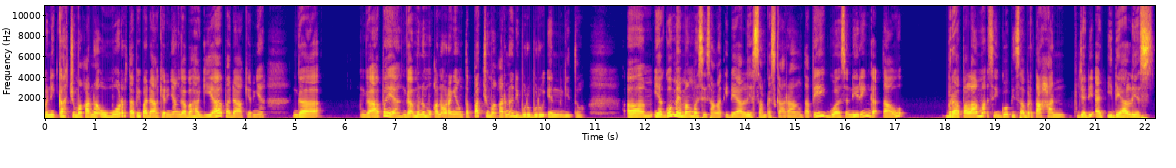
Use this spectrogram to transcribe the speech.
Menikah cuma karena umur tapi pada akhirnya nggak bahagia pada akhirnya nggak nggak apa ya nggak menemukan orang yang tepat cuma karena diburu-buruin gitu. Um, ya gue memang masih sangat idealis sampai sekarang tapi gue sendiri nggak tahu berapa lama sih gue bisa bertahan jadi idealis?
